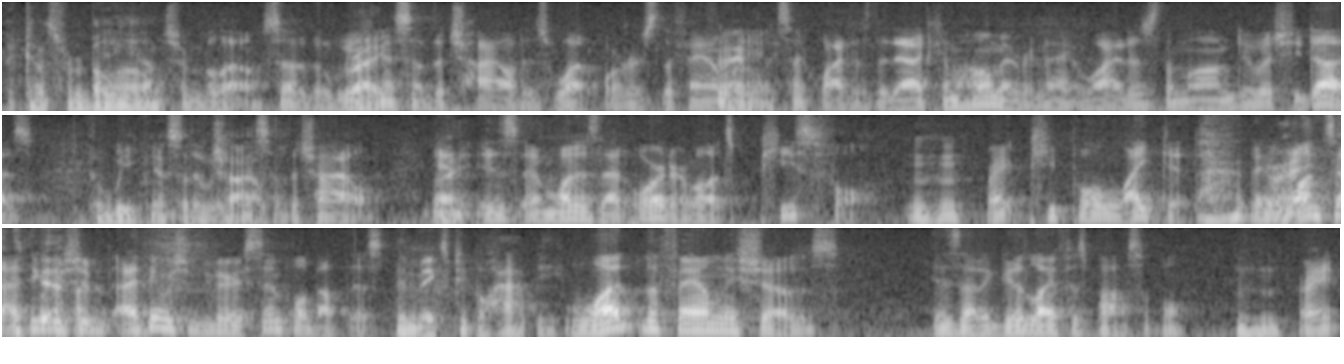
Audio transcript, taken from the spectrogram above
It comes from below. It comes from below. So the Right. weakness of the child is what orders the family. Family. It's like, why does the dad come home every night? Why does the mom do what she does? the weakness of the the, weakness child. of the child. Right. And is and what is that order? Well, it's peaceful, Mhm. right? People like it. they Right. want it. I think we should. I think we should be very simple about this. It makes people happy. What the family shows is that a good life is possible, Mhm. right?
